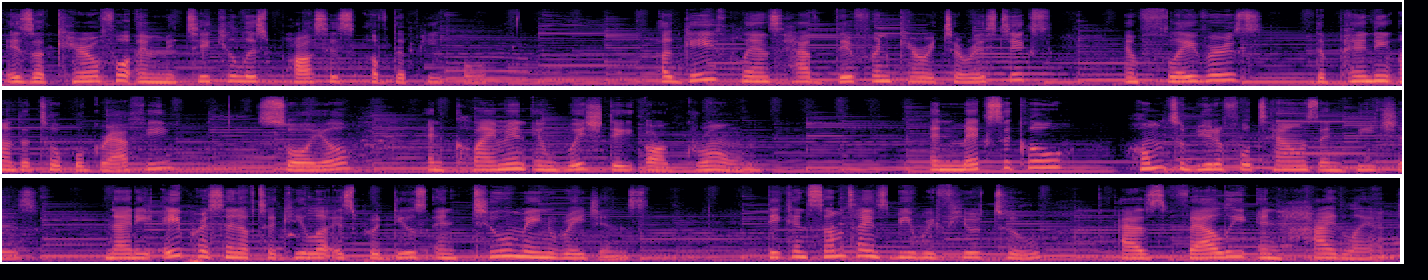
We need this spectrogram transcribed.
is a careful and meticulous process of the people. Agave plants have different characteristics and flavors depending on the topography, soil, and climate in which they are grown. In Mexico, home to beautiful towns and beaches, 98% of tequila is produced in two main regions. They can sometimes be referred to as valley and highland.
